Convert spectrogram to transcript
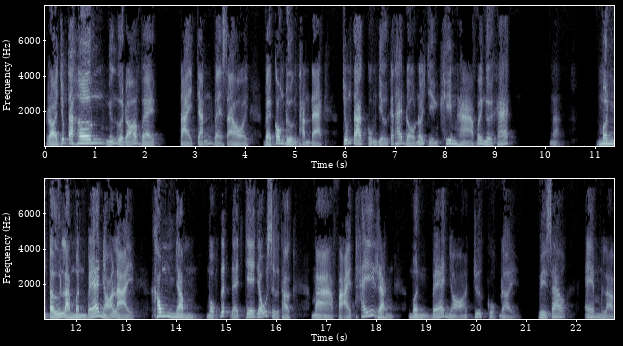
Rồi chúng ta hơn những người đó về tài chánh, về xã hội, về con đường thành đạt, chúng ta cũng giữ cái thái độ nói chuyện khiêm hạ với người khác. Đó. mình tự làm mình bé nhỏ lại, không nhằm mục đích để che giấu sự thật, mà phải thấy rằng mình bé nhỏ trước cuộc đời. Vì sao? Em là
